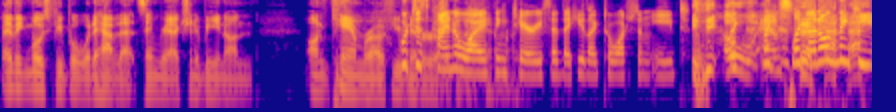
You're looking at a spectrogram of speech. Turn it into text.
I think most people would have that same reaction to being on on camera if you Which is kind of why I think Terry said that he liked to watch them eat. oh, like, absolutely. like I don't think he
